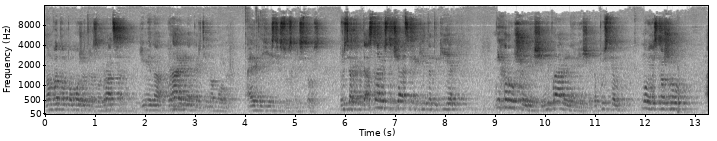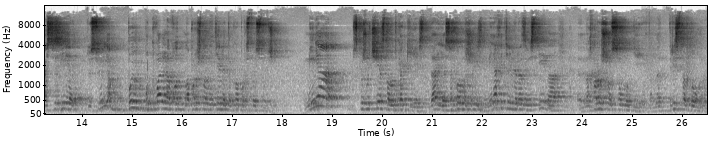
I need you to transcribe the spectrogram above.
Нам в этом поможет разобраться именно правильная картина Бога. А это есть Иисус Христос. Друзья, когда с нами случаются какие-то такие нехорошие вещи, неправильные вещи. Допустим, ну, я скажу о себе. То есть у меня был буквально вот на прошлой неделе такой простой случай. Меня, скажу честно, вот как есть, да, я закон жизни. Меня хотели развести на, на хорошую сумму денег, там, на 300 долларов,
